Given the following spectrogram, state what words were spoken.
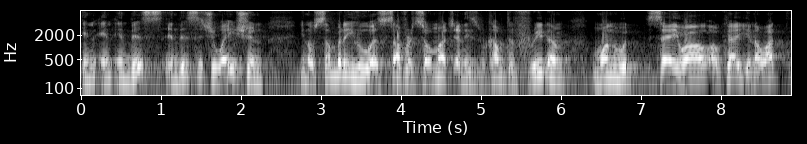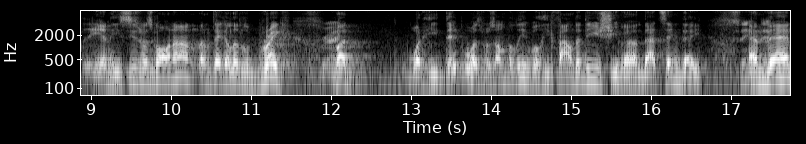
in in in this in this situation, you know, somebody who has suffered so much and he's come to freedom, one would say, well, okay, you know what, and he sees what's going on. Let him take a little break. Right. But what he did was was unbelievable. He founded the yeshiva on that same day, Same and day. then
